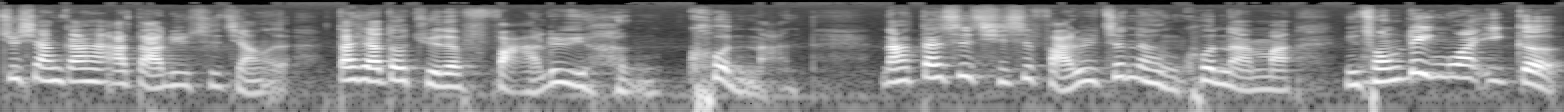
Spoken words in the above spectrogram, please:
就像刚才阿达律师讲的，大家都觉得法律很困难。那但是其实法律真的很困难吗？你从另外一个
